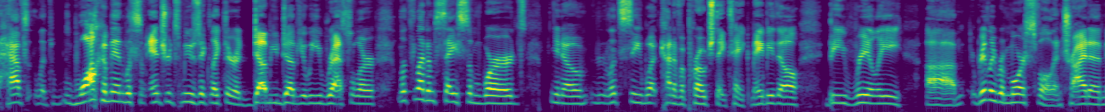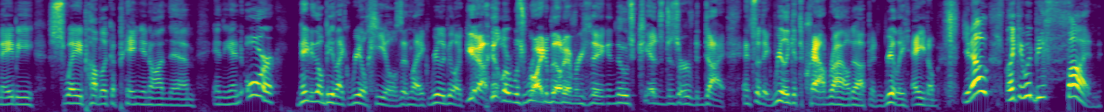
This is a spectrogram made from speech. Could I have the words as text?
have let's walk them in with some entrance music like they're a WWE wrestler. Let's let them say some words. You know, let's see what kind of approach they take. Maybe they'll be really um, really remorseful and try to maybe sway public opinion on them in the end, or maybe they'll be like real heels and like really be like, yeah, Hitler was right about everything and those kids deserve to die. And so they really get the crowd riled up and really hate them. You know, like it would be fun.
